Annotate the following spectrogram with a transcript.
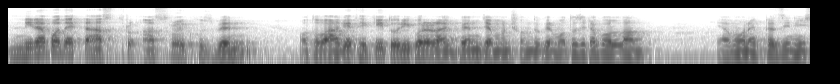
নিরাপদ একটা আশ্রয় আশ্রয় খুঁজবেন, অথবা আগে থেকেই তৈরি করে রাখবেন, যেমন সন্দুকের মতো যেটা বললাম। এমন একটা জিনিস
